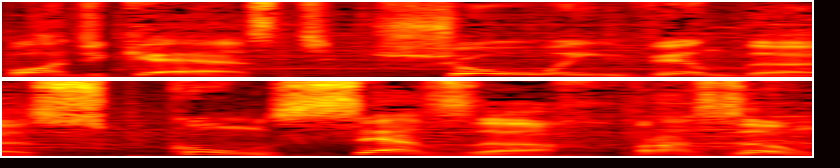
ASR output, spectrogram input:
Podcast Show em Vendas com César Frazão.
